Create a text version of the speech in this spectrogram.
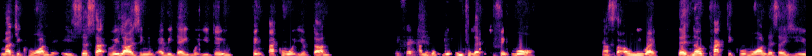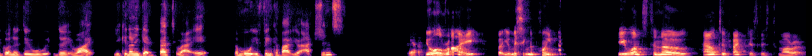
magic wand. It's just that realizing every day what you do, think back on what you've done, and get your intellect to think more. That's the only way. There's no practical wand that says you're going to do, do it right. You can only get better at it the more you think about your actions. You're all right, but you're missing the point. He wants to know how to practice this tomorrow.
